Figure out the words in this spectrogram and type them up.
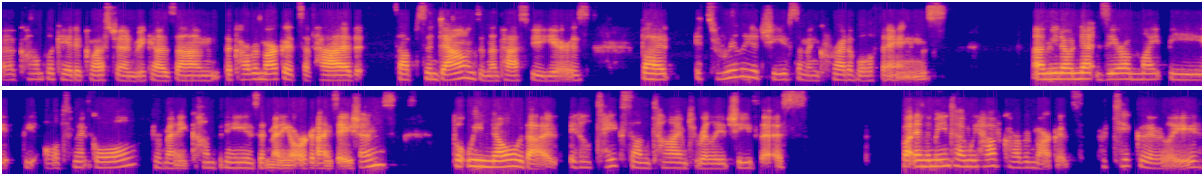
a complicated question because um, the carbon markets have had ups and downs in the past few years, but it's really achieved some incredible things. Um, you know, net zero might be the ultimate goal for many companies and many organizations, but we know that it'll take some time to really achieve this. But in the meantime, we have carbon markets, particularly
